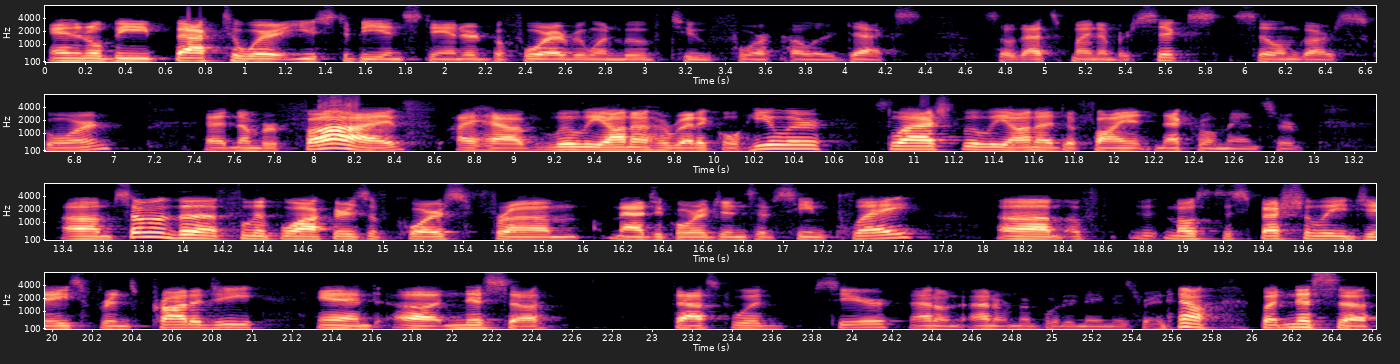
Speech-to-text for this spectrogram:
and it'll be back to where it used to be in standard before everyone moved to four color decks. So that's my number six, Silumgar Scorn. At number five, I have Liliana Heretical Healer slash Liliana Defiant Necromancer. Um, some of the flip walkers, of course, from Magic Origins have seen play, um, of, most especially Jace Vryn's Prodigy and uh, Nissa, Vastwood Seer. I don't, I don't remember what her name is right now, but Nissa,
